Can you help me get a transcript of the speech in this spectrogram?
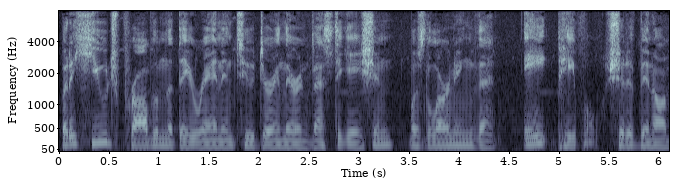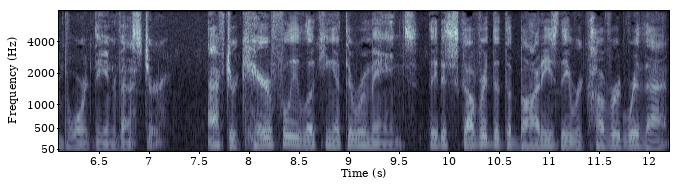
But a huge problem that they ran into during their investigation was learning that eight people should have been on board the Investor. After carefully looking at the remains, they discovered that the bodies they recovered were that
